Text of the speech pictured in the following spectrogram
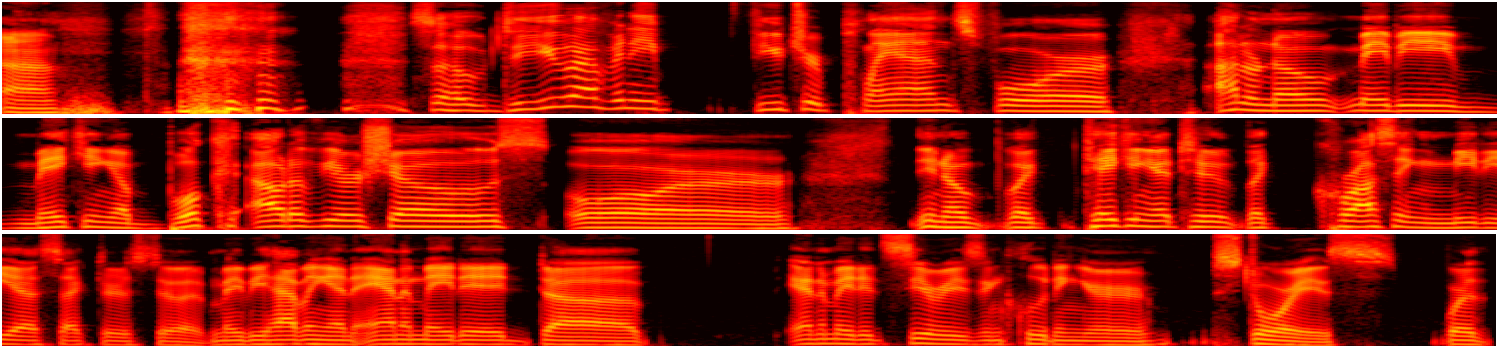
Um, so, do you have any future plans for, I don't know, maybe making a book out of your shows or, you know, like taking it to like crossing media sectors to it, maybe having an animated, uh, animated series including your stories where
